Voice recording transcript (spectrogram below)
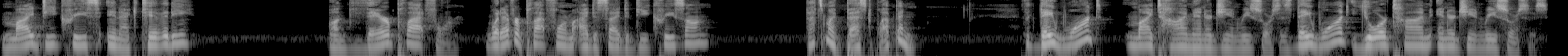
my decrease in activity on their platform, whatever platform I decide to decrease on, that's my best weapon. They want my time, energy, and resources. They want your time, energy, and resources.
